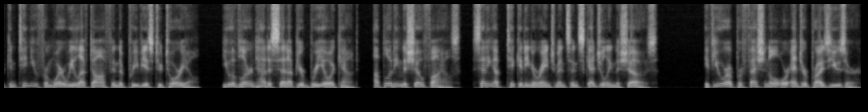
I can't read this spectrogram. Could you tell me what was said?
continue from where we left off in the previous tutorial, you have learned how to set up your Brio account, uploading the show files, setting up ticketing arrangements and scheduling the shows. If you are a professional or enterprise user,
